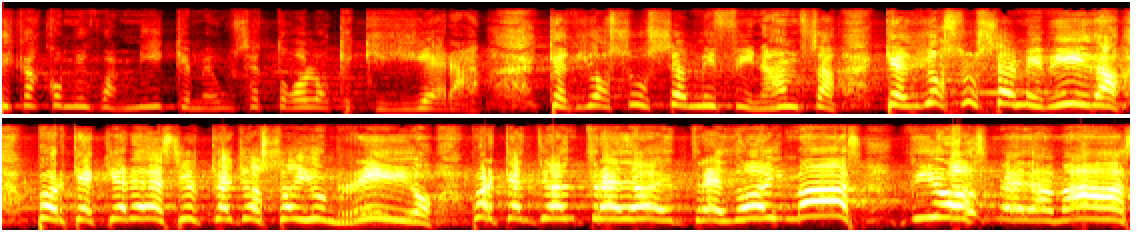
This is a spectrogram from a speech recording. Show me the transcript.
Diga conmigo a mí que me use todo lo que quiera. Que Dios use mi finanza. Que Dios use mi vida. Porque quiere decir que yo soy un río. Porque yo entre, entre doy más, Dios me da más.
